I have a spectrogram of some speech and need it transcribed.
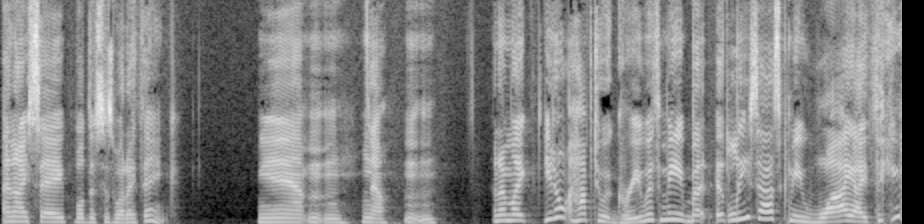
and I say, well, this is what I think. Yeah, mm-mm, no, mm-mm. And I'm like, you don't have to agree with me, but at least ask me why I think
